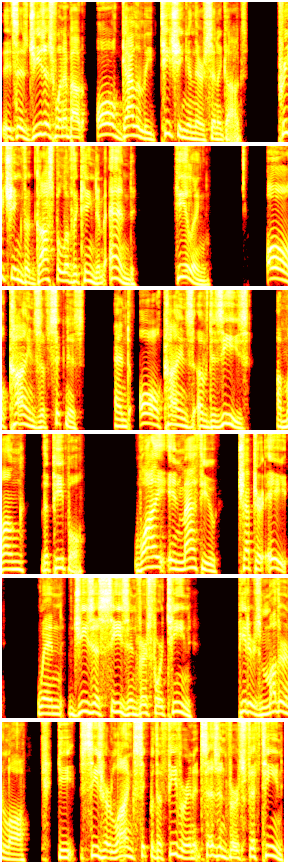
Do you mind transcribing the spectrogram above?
it says, Jesus went about all Galilee teaching in their synagogues, preaching the gospel of the kingdom and healing all kinds of sickness and all kinds of disease among the people. Why in Matthew chapter 8, when Jesus sees in verse 14 Peter's mother in law, he sees her lying sick with a fever, and it says in verse 15,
